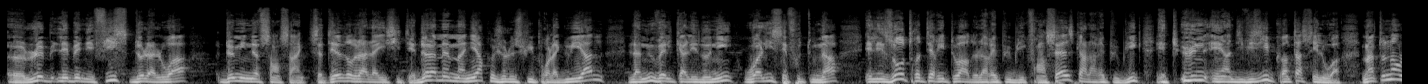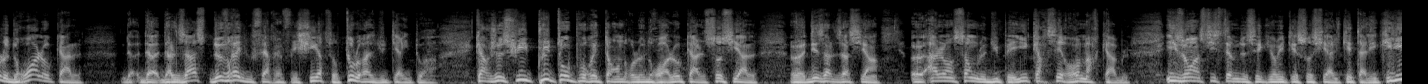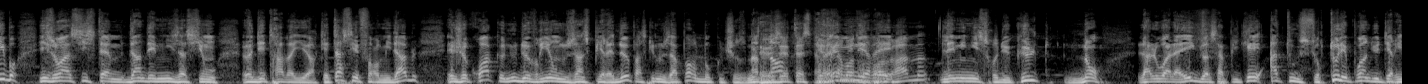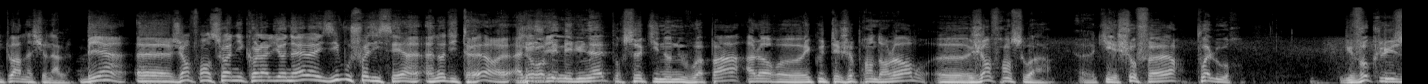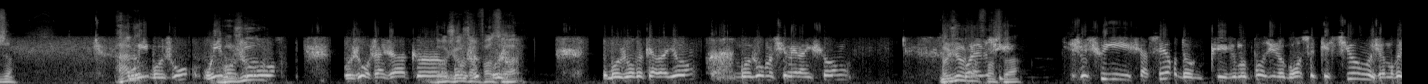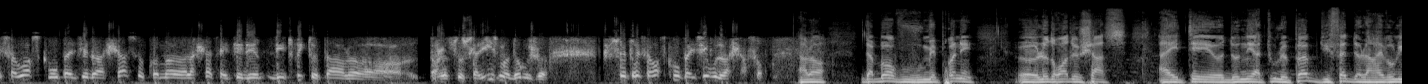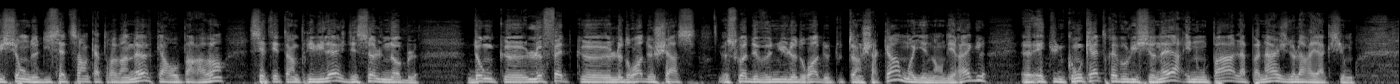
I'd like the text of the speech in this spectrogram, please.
euh, le- les bénéfices de la loi de 1905, c'est-à-dire de la laïcité. De la même manière que je le suis pour la Guyane, la Nouvelle-Calédonie, Wallis et Futuna et les autres territoires de la République française, car la République est une et indivisible quant à ses lois. Maintenant, le droit local d'Alsace devrait nous faire réfléchir sur tout le reste du territoire. Car je suis plutôt pour étendre le droit local, social euh, des Alsaciens euh, à l'ensemble du pays, car c'est remarquable. Ils ont un système de sécurité sociale qui est à l'équilibre, ils ont un système d'indemnisation euh, des travailleurs qui est assez formidable, et je crois que nous devrions nous inspirer d'eux parce qu'ils nous apportent beaucoup de choses. Maintenant, vous êtes inspiré dans votre rémunérer programme les ministres du culte, non. La loi laïque doit s'appliquer à tous, sur tous les points du territoire national. Bien, euh, Jean-François, Nicolas, Lionel, allez-y, vous choisissez un, un auditeur. euh, Je remets mes lunettes pour ceux qui ne nous voient pas. Alors, euh, écoutez, je prends dans l'ordre euh, Jean-François, euh, qui est chauffeur poids lourd du Vaucluse. Allô Oui, bonjour. Oui, Bonjour. bonjour. Jean-Jacques. Bonjour Jean-François. Bonjour de Cavaillon. Bonjour Monsieur Mélenchon. Bonjour Voilà, Jean-François. Je suis chasseur, donc je me pose une grosse question. J'aimerais savoir ce que vous pensez de la chasse, comme euh, la chasse a été dé- détruite par le, par le socialisme. Donc je, je souhaiterais savoir ce que vous pensez, vous, de la chasse. Alors, d'abord, vous vous méprenez. Euh, le droit de chasse a été euh, donné à tout le peuple du fait de la révolution de 1789, car auparavant, c'était un privilège des seuls nobles. Donc euh, le fait que le droit de chasse soit devenu le droit de tout un chacun, moyennant des règles, euh, est une conquête révolutionnaire et non pas l'apanage de la réaction.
